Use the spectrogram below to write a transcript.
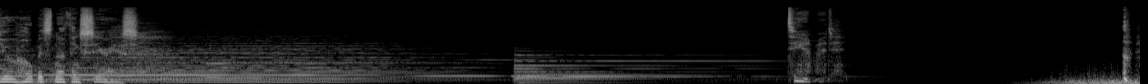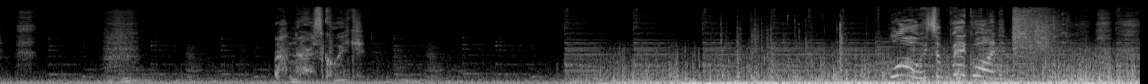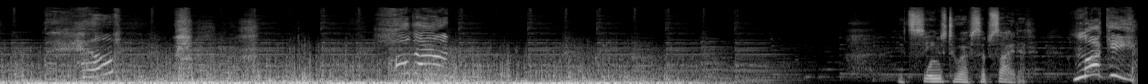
Do hope it's nothing serious. Seems to have subsided. Maki!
